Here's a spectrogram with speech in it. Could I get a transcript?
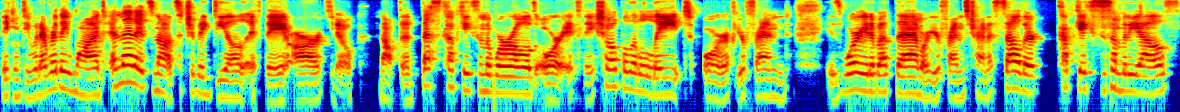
They can do whatever they want. And then it's not such a big deal if they are, you know, not the best cupcakes in the world, or if they show up a little late, or if your friend is worried about them, or your friend's trying to sell their cupcakes to somebody else.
